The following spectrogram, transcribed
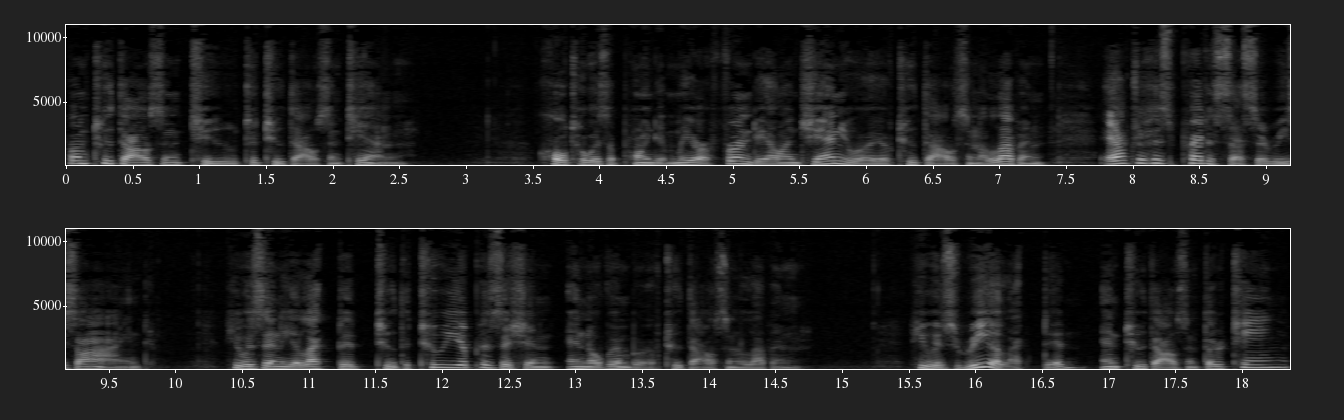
from 2002 to 2010. Coulter was appointed mayor of Ferndale in January of 2011 after his predecessor resigned. He was then elected to the two year position in November of 2011. He was re elected in 2013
